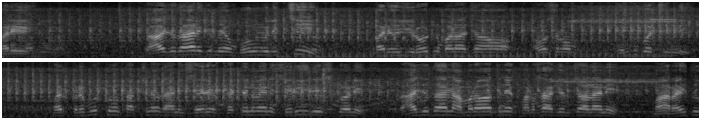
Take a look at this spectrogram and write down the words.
మరి రాజధానికి మేము భూములు ఇచ్చి మరి ఈ రోడ్డును పడాల్సిన అవసరం ఎందుకు వచ్చింది మరి ప్రభుత్వం తక్షణం దానికి చర్య కఠినమైన చర్య తీసుకొని రాజధాని అమరావతిని కొనసాగించాలని మా రైతు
